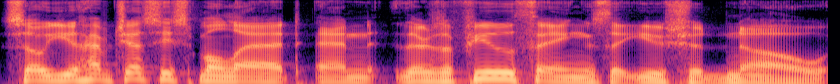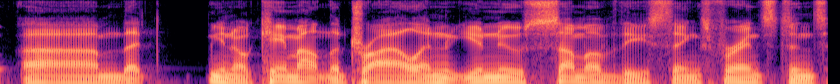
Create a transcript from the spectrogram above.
So you have Jussie Smollett, and there's a few things that you should know um, that you know came out in the trial, and you knew some of these things. For instance,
